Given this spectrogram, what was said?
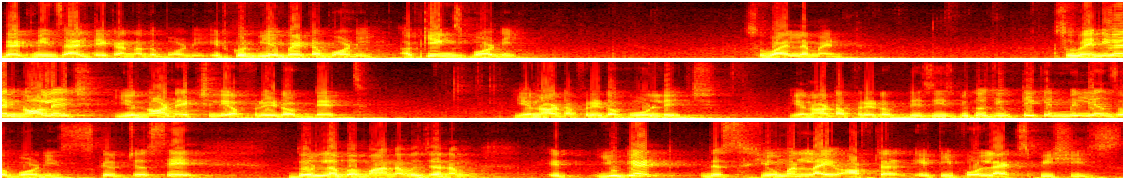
that means I'll take another body. It could be a better body, a king's body. So why lament? So when you have knowledge, you're not actually afraid of death. You're not afraid of old age. You're not afraid of disease because you've taken millions of bodies. Scriptures say Durlabha Manava Janam, it, you get this human life after 84 lakh species.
